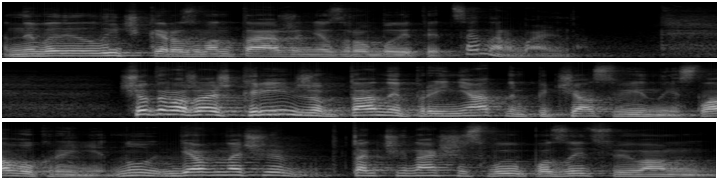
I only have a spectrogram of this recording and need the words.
невеличке розвантаження зробити це нормально. Що ти вважаєш крінжем та неприйнятним під час війни? Слава Україні! Ну я наче так чи інакше свою позицію вам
